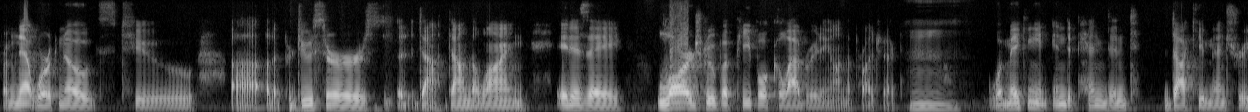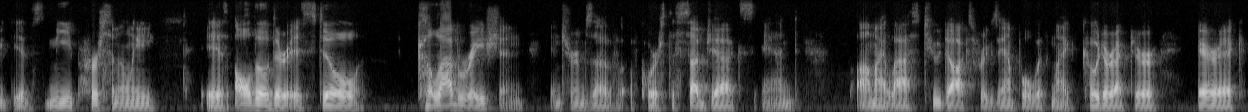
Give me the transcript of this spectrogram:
from network notes to uh, other producers uh, down, down the line. It is a large group of people collaborating on the project. Mm. What making an independent documentary gives me personally is although there is still collaboration in terms of, of course, the subjects. And on my last two docs, for example, with my co director, Eric,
